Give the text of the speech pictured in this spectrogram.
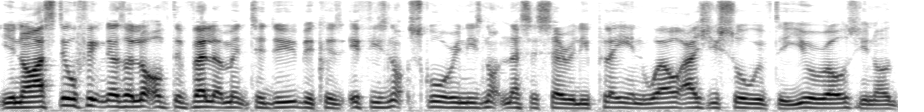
you know, I still think there's a lot of development to do because if he's not scoring, he's not necessarily playing well. As you saw with the Euros, you know,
